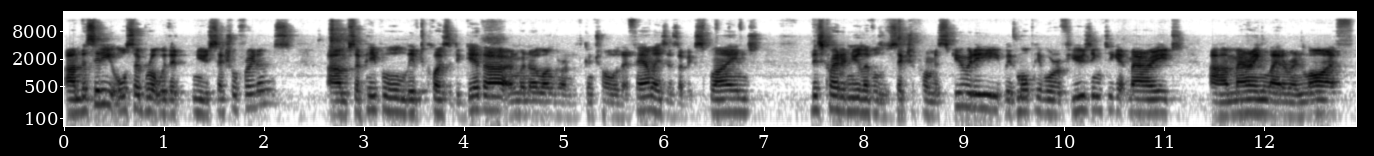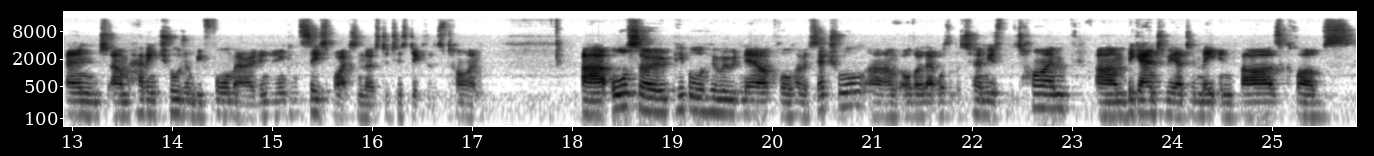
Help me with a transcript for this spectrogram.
Um, the city also brought with it new sexual freedoms. Um, so people lived closer together and were no longer under the control of their families, as I've explained. This created new levels of sexual promiscuity, with more people refusing to get married, uh, marrying later in life, and um, having children before marriage. And you can see spikes in those statistics at this time. Uh, also, people who we would now call homosexual, um, although that wasn't the term used at the time, um, began to be able to meet in bars, clubs,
